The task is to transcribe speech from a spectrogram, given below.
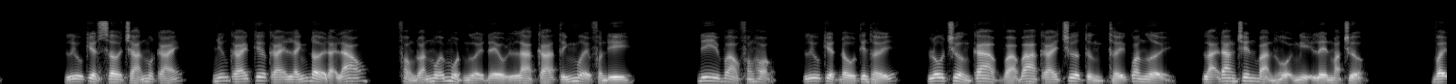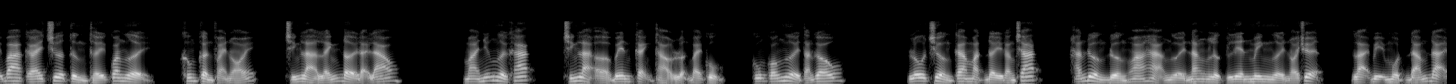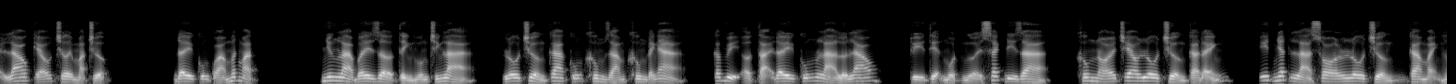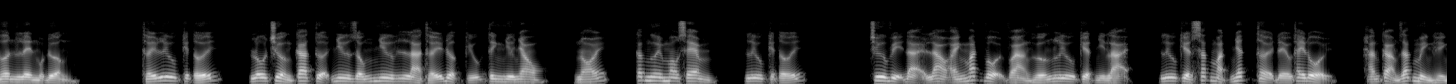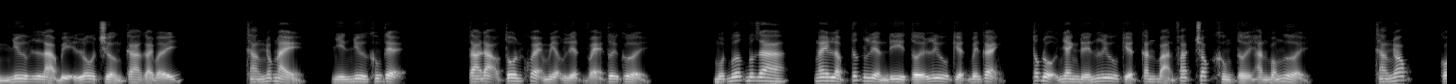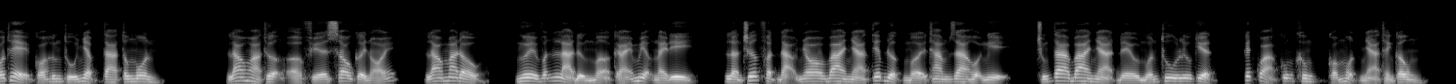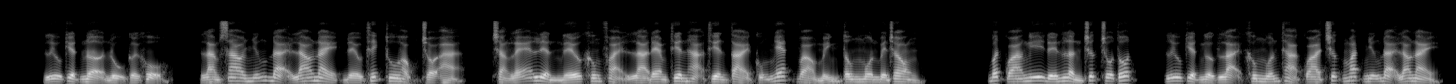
Lưu Kiệt sơ chán một cái, những cái kia cái lánh đời đại lão, phỏng đoán mỗi một người đều là cá tính mười phần đi. Đi vào phòng họp, Lưu Kiệt đầu tiên thấy, Lô Trường ca và ba cái chưa từng thấy qua người, lại đang trên bàn hội nghị lên mặt trưởng Vậy ba cái chưa từng thấy qua người, không cần phải nói, chính là lãnh đời đại lão. Mà những người khác, chính là ở bên cạnh thảo luận bài cục, cũng có người tán gẫu. Lô Trường ca mặt đầy đắng chát, hắn đường đường hoa hạ người năng lực liên minh người nói chuyện, lại bị một đám đại lão kéo chơi mặt trưởng Đây cũng quá mất mặt. Nhưng là bây giờ tình huống chính là, Lô Trường ca cũng không dám không đánh à, các vị ở tại đây cũng là lớn lão, tùy tiện một người sách đi ra, không nói treo Lô Trường ca đánh, ít nhất là so Lô Trường ca mạnh hơn lên một đường. Thấy Lưu Kiệt tới, Lô Trường ca tựa như giống như là thấy được cứu tinh như nhau, nói, các ngươi mau xem, Lưu Kiệt tới. Chư vị đại lao ánh mắt vội vàng hướng Lưu Kiệt nhìn lại, Lưu Kiệt sắc mặt nhất thời đều thay đổi, hắn cảm giác mình hình như là bị Lô Trường ca gài bẫy. Thằng nhóc này, nhìn như không tệ. Tà đạo tôn khỏe miệng liệt vẻ tươi cười. Một bước bước ra, ngay lập tức liền đi tới Lưu Kiệt bên cạnh, tốc độ nhanh đến Lưu Kiệt căn bản phát chốc không tới hắn bóng người. Thằng nhóc, có thể có hứng thú nhập ta tông môn. Lao hòa thượng ở phía sau cười nói, Lao ma đầu, ngươi vẫn là đừng mở cái miệng này đi. Lần trước Phật đạo nho ba nhà tiếp được mời tham gia hội nghị, chúng ta ba nhà đều muốn thu Lưu Kiệt, kết quả cũng không có một nhà thành công. Lưu Kiệt nở nụ cười khổ, làm sao những đại lão này đều thích thu học trò à, chẳng lẽ liền nếu không phải là đem thiên hạ thiên tài cũng nhét vào mình tông môn bên trong. Bất quá nghĩ đến lần trước chỗ tốt, Lưu Kiệt ngược lại không muốn thả qua trước mắt những đại lao này.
